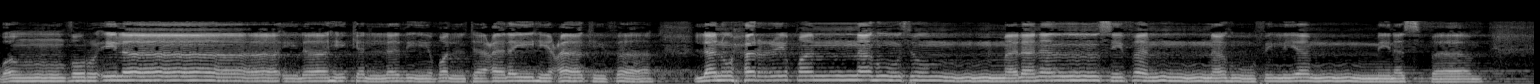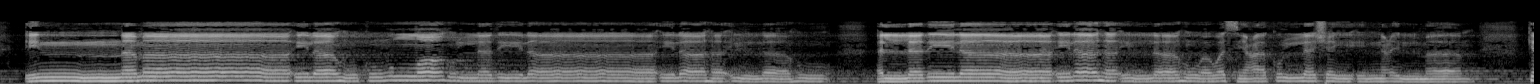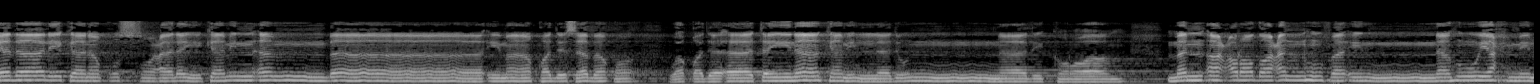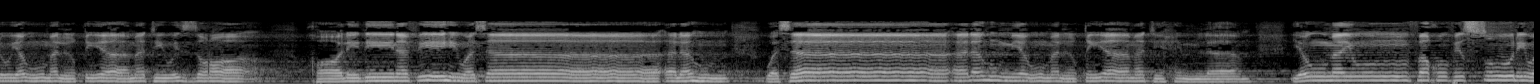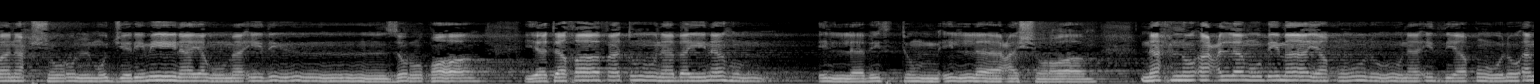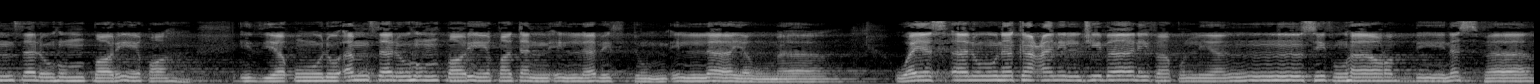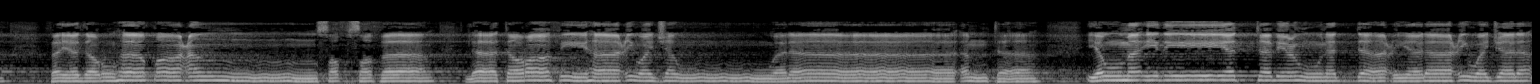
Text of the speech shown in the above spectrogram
وانظر إلى إلهك الذي ظلت عليه عاكفا لنحرقنه ثم لننسفنه في اليم نسفا إنما إلهكم الله الذي لا إله إلا هو الذي لا إله إلا هو وسع كل شيء علما. كذلك نقص عليك من أنباء ما قد سبق وقد آتيناك من لدنا ذكرا. من أعرض عنه فإنه يحمل يوم القيامة وزرا. خالدين فيه وساء لهم وساء لهم يوم القيامة حملا. يوم ينفخ في الصور ونحشر المجرمين يومئذ زرقا. يتخافتون بينهم إن لبثتم إلا عشرا. نحن أعلم بما يقولون إذ يقول أمثلهم طريقة. إذ يقول أمثلهم طريقة إن لبثتم إلا يوما ويسألونك عن الجبال فقل ينسفها ربي نسفا فيذرها قاعا صفصفا لا ترى فيها عوجا ولا أمتا يومئذ يتبعون الداعي لا عوج له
